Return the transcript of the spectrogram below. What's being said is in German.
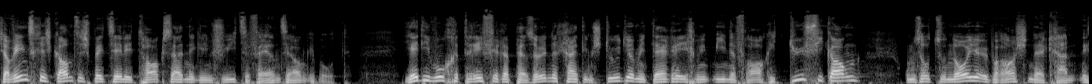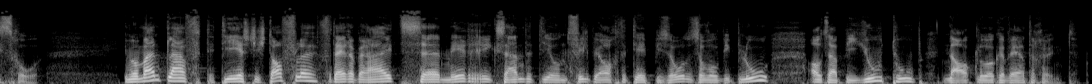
Schawinski ist ganz eine spezielle Tagsendung im Schweizer Fernsehangebot. Jede Woche treffe ich eine Persönlichkeit im Studio, mit der ich mit meinen Fragen in die Tiefe gehe, um so zu neuen, überraschenden Erkenntnissen zu kommen. Im Moment läuft die erste Staffel, von der bereits äh, mehrere gesendete und viel beachtete Episoden sowohl bei Blue als auch bei YouTube nachgeschaut werden können.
